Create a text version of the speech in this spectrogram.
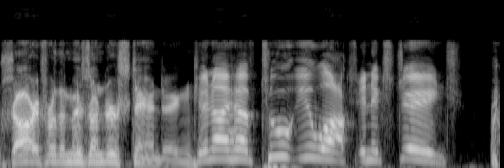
Sorry for the misunderstanding. Can I have two Ewoks in exchange?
